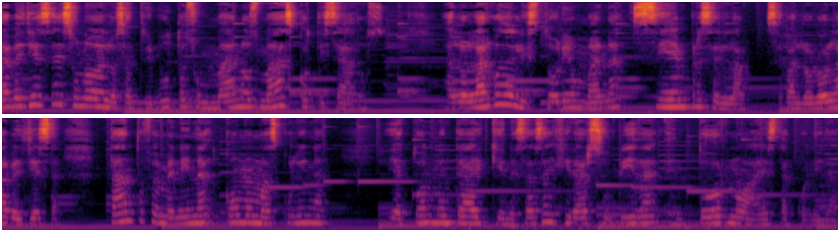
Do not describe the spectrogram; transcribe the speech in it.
La belleza es uno de los atributos humanos más cotizados. A lo largo de la historia humana siempre se, valoró la belleza, tanto femenina como masculina, y actualmente hay quienes hacen girar su vida en torno a esta cualidad.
